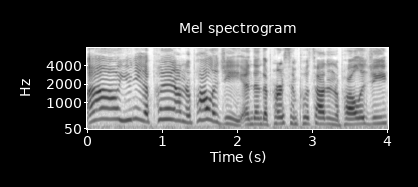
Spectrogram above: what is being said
oh, you need to put it on an apology. And then the person puts out an apology.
